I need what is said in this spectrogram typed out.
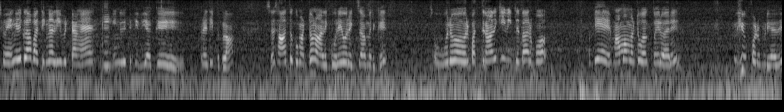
ஸோ எங்களுக்கெல்லாம் பார்த்தீங்கன்னா லீவ் விட்டாங்க. எங்களுக்கு திவ்யாவுக்கு பிரதீப்புக்கெலாம் ஸோ சாத்துக்கு மட்டும் நாளைக்கு ஒரே ஒரு எக்ஸாம் இருக்குது ஸோ ஒரு ஒரு பத்து நாளைக்கு வீட்டில் தான் இருப்போம். அப்படியே மாமா மட்டும் ஒர்க் போயிடுவார் லீவ் போட முடியாது.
